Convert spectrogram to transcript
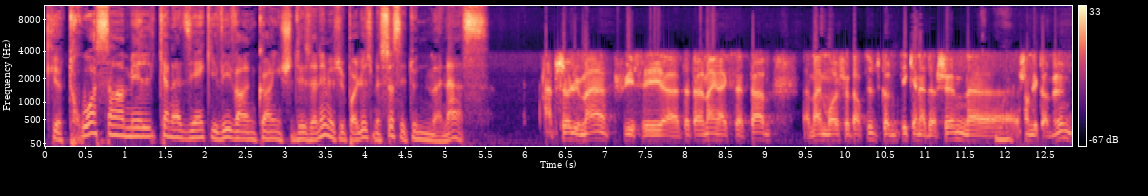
qu'il y a 300 000 Canadiens qui vivent à Hong Kong. Je suis désolé, M. Paulus, mais ça, c'est une menace. Absolument, puis c'est euh, totalement inacceptable. Euh, même moi, je fais partie du comité Canada-Chine, euh, Chambre des communes.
